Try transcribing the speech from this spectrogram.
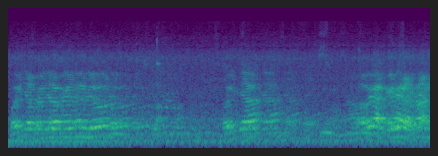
પૈસા પૈસા પૈસા દેવાનું પૈસા હવે આ કેડા કામ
